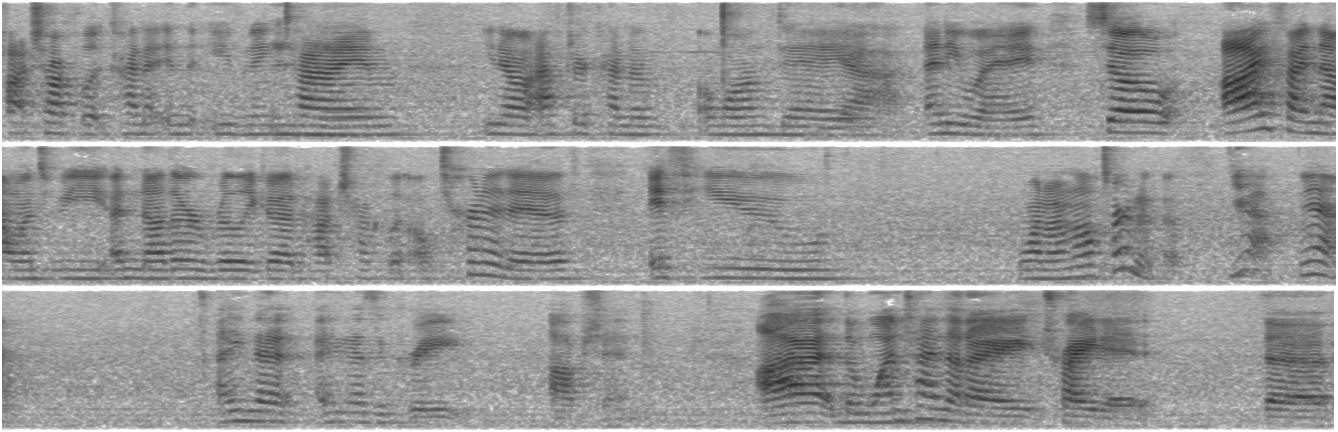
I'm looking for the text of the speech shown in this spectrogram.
hot chocolate kind of in the evening Mhm. time, you know, after kind of a long day. Yeah. Anyway, so I find that one to be another really good hot chocolate alternative if you want an alternative. Yeah. Yeah. I think that I think that's a great option. I the one time that I tried it, the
